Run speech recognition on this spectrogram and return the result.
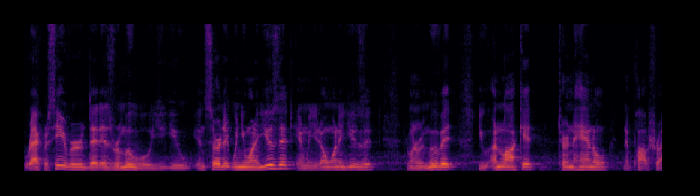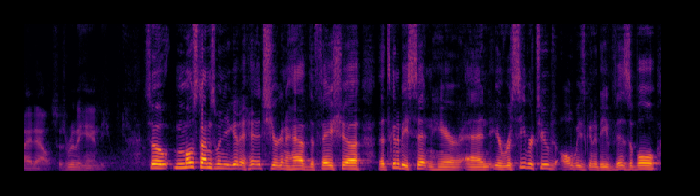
rack receiver that is removable. You, you insert it when you want to use it, and when you don't want to use it, you want to remove it, you unlock it, turn the handle, and it pops right out. So it's really handy. So most times when you get a hitch, you're gonna have the fascia that's gonna be sitting here and your receiver tube's always gonna be visible.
